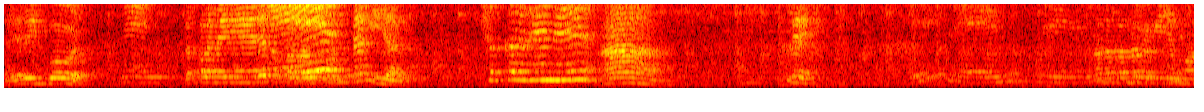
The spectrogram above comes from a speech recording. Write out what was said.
వెరీ గుడ్ చుక్కల మీదే చుక్కల కలుపుకుంటా గీయాలి ఆ. లే తన తొందరగా గీయమ్మా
